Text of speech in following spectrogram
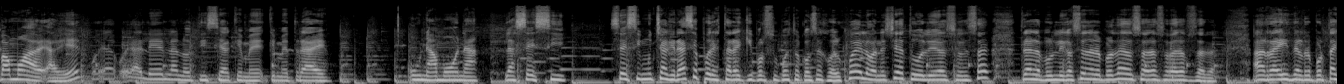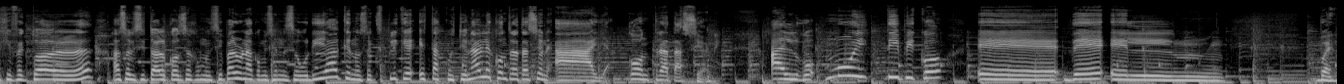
vamos a, ver. Voy a, leer la noticia que me, que me trae una mona, la Ceci. Ceci, muchas gracias por estar aquí, por supuesto, el Consejo del Juez, lo Banechea estuvo obligado a socializar tras la publicación del reportaje. A raíz del reportaje efectuado, ha solicitado al Consejo Municipal una comisión de seguridad que nos explique estas cuestionables contrataciones. Ah, ya, contrataciones. Algo muy típico eh, de el. Bueno,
